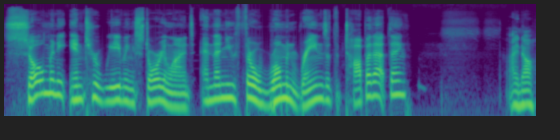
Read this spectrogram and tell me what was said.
So many interweaving storylines, and then you throw Roman Reigns at the top of that thing. I know.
